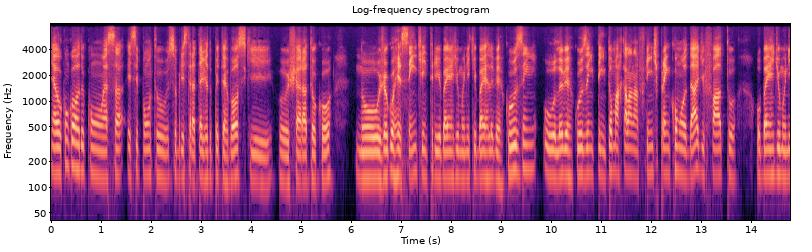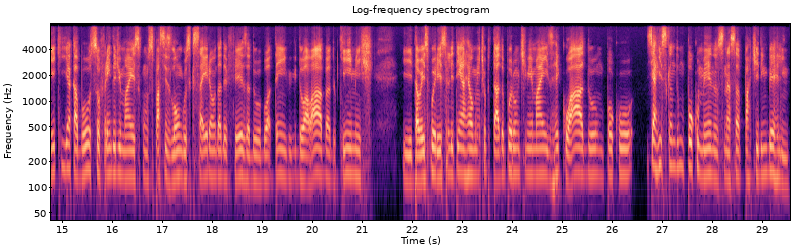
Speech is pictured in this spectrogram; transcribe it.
É, eu concordo com essa, esse ponto sobre a estratégia do Peter Boss que o Xará tocou. No jogo recente entre Bayern de Munique e Bayern Leverkusen, o Leverkusen tentou marcar lá na frente para incomodar de fato o Bayern de Munique e acabou sofrendo demais com os passes longos que saíram da defesa do Boateng, do Alaba, do Kimmich. E talvez por isso ele tenha realmente optado por um time mais recuado, um pouco se arriscando um pouco menos nessa partida em Berlim.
